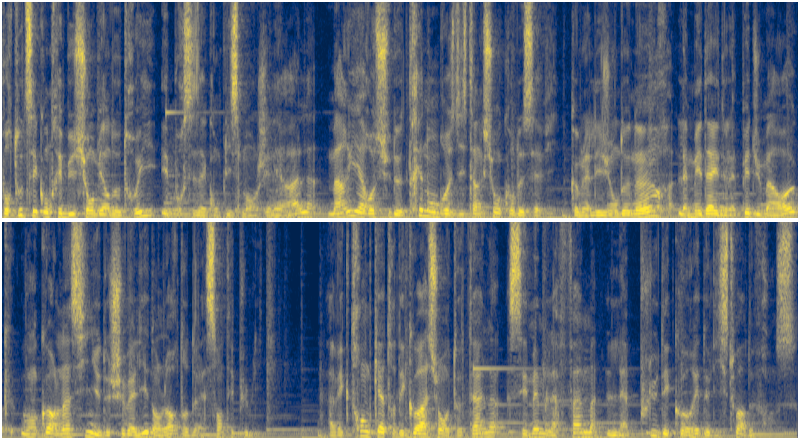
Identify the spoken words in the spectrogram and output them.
Pour toutes ses contributions au bien d'autrui et pour ses accomplissements en général, Marie a reçu de très nombreuses distinctions au cours de sa vie, comme la Légion d'honneur, la médaille de la paix du Maroc ou encore l'insigne de chevalier dans l'ordre de la santé publique. Avec 34 décorations au total, c'est même la femme la plus décorée de l'histoire de France.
